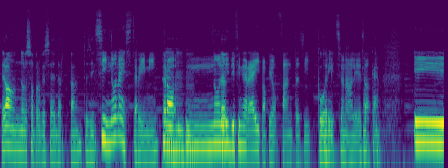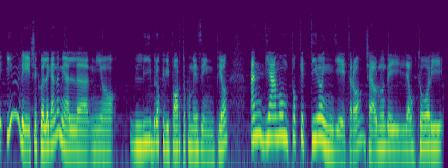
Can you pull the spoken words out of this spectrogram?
Però non lo so proprio se è dark fantasy. Sì, non a estremi, però Mhm. mh, non Però- li definirei proprio fantasy Puri. tradizionali, esatto. Ok. E invece, collegandomi al mio libro che vi porto come esempio, andiamo un pochettino indietro, cioè uno degli autori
